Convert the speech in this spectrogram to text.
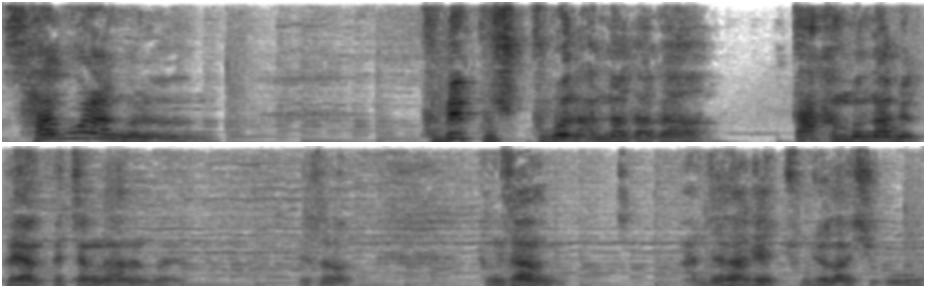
사고란 거는 999번 안 나다가 딱 한 번 나면 그냥 끝장나는 거예요. 그래서 항상 안전하게 충전하시고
